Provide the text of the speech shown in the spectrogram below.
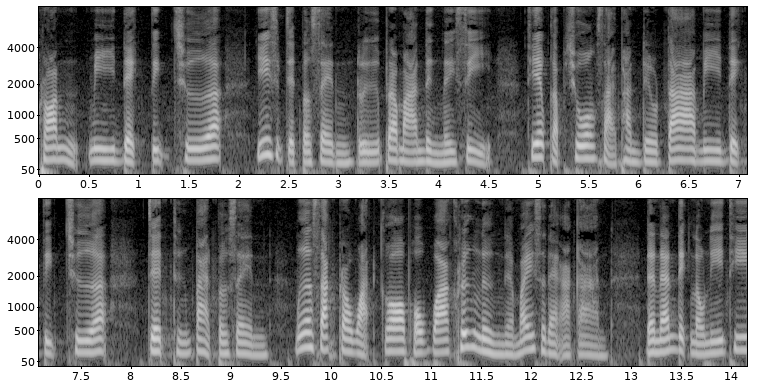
ครอน มีเด็กติดเชื้อ 27%หรือประมาณ 1 ใน 4 เทียบกับช่วงสายพันธุ์เดลต้ามีเด็กติดเชื้อ 7-8%เมื่อซักประวัติก็พบว่าครึ่งหนึ่งเนี่ยไม่แสดงอาการ ดังนั้นเด็กเหล่านี้ที่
